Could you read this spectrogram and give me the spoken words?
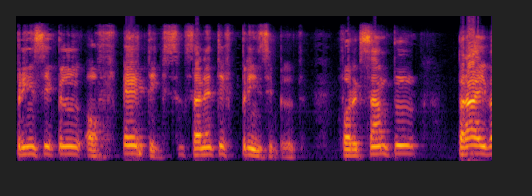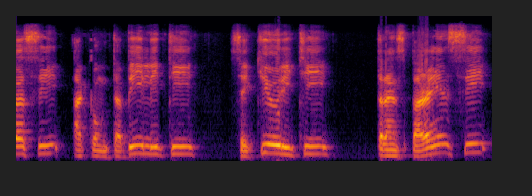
principle of ethics, some ethics principles. For example, privacy, accountability, security, transparency,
